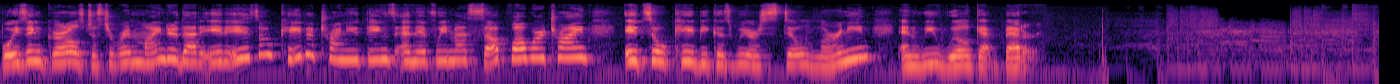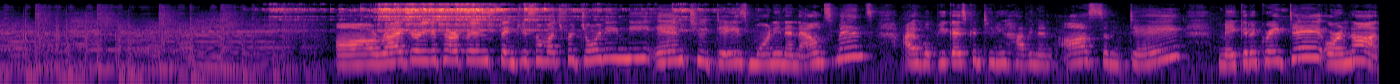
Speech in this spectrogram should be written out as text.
Boys and girls, just a reminder that it is okay to try new things. And if we mess up while we're trying, it's okay because we are still learning and we will get better. All right, Girly Tarpons, thank you so much for joining me in today's morning announcements. I hope you guys continue having an awesome day. Make it a great day or not.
